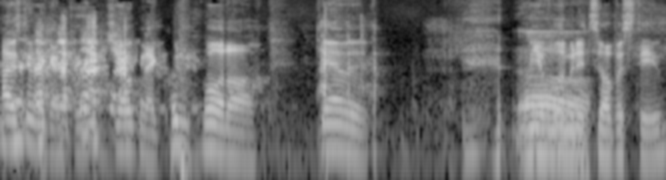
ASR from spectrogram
I was going to make a great joke and I couldn't pull it off. Damn it! We have Oh, limited self-esteem.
